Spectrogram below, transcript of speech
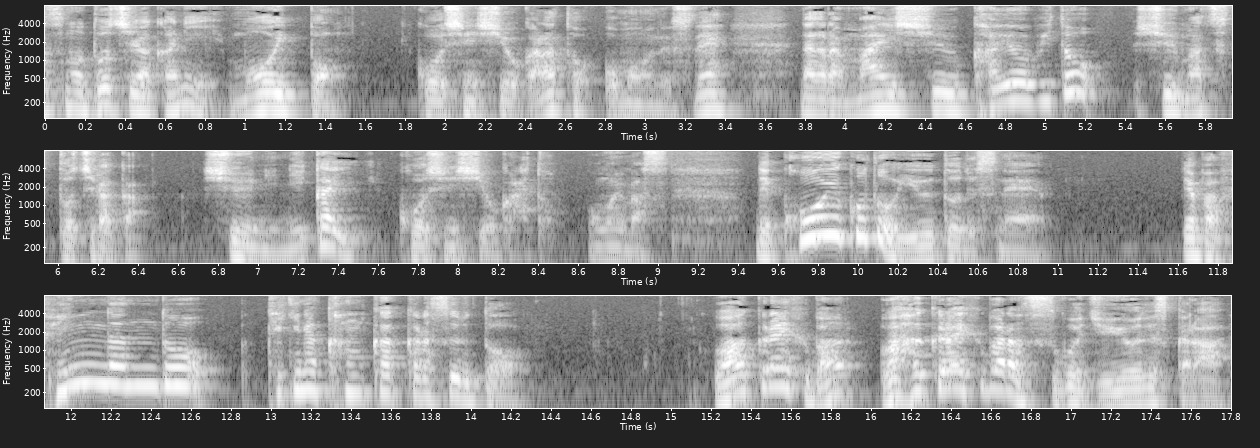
末のどちらかにもう一本更新しようかなと思うんですね。だから毎週火曜日と週末どちらか週に2回更新しようかなと思います。で、こういうことを言うとですね、やっぱフィンランド的な感覚からすると、ワークライフバワークライフバランスすごい重要ですから、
